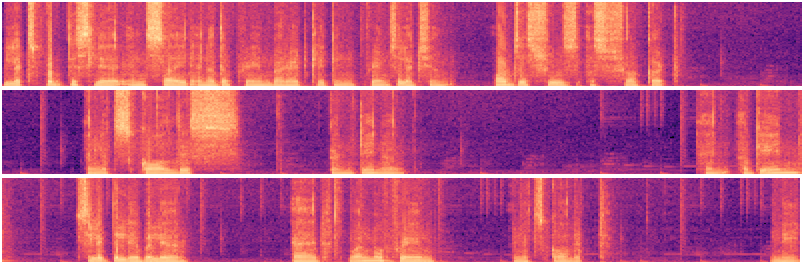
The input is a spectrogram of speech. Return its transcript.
Let's put this layer inside another frame by right clicking frame selection or just choose a shortcut. And let's call this container. And again select the label layer add one more frame. And let's call it main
